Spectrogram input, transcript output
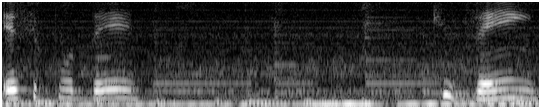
esse poder que vem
